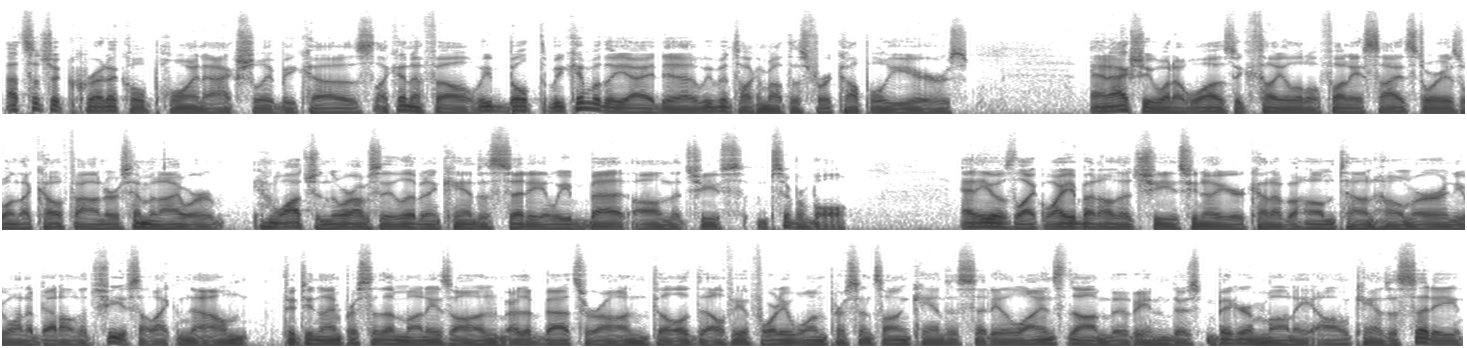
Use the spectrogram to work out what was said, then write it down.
That's such a critical point, actually, because like NFL, we built, we came with the idea. We've been talking about this for a couple years, and actually, what it was, to tell you a little funny side story, is one of the co-founders, him and I were watching. We're obviously living in Kansas City, and we bet on the Chiefs Super Bowl. And he was like, "Why you bet on the Chiefs? You know, you're kind of a hometown homer, and you want to bet on the Chiefs." I'm like, "No, 59% of the money's on, or the bets are on Philadelphia. 41% on Kansas City. The line's not moving. There's bigger money on Kansas City.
